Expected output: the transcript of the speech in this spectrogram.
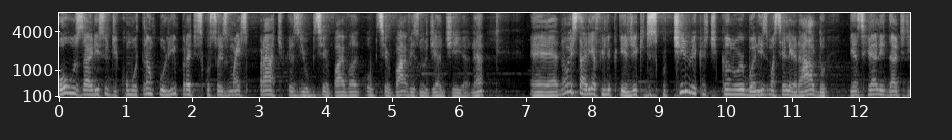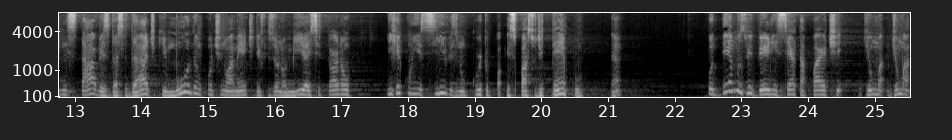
ou usar isso de como trampolim para discussões mais práticas e observáveis no dia a dia, né? É, não estaria Philip K. Discutindo e criticando o urbanismo acelerado e as realidades instáveis da cidade que mudam continuamente de fisionomia e se tornam irreconhecíveis num curto espaço de tempo, né? Podemos viver em certa parte de uma de uma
